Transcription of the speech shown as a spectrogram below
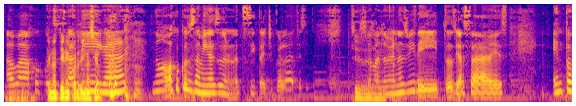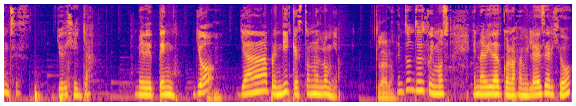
abajo con Que no sus tiene coordinación. amigas. No, abajo con sus amigas en una tacita de chocolate, así, Sí, sí, tomándome unos videitos, ya sabes. Entonces, yo dije, ya, me detengo. Yo ya aprendí que esto no es lo mío. Claro. Entonces fuimos en Navidad con la familia de Sergio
